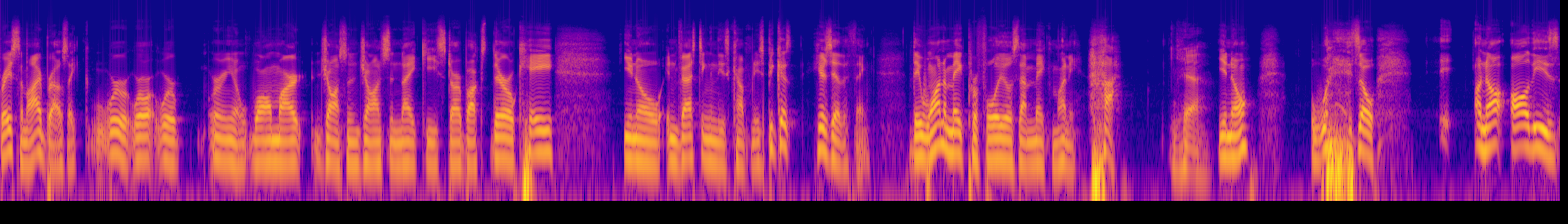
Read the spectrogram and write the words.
raise some eyebrows. Like we're we're we're, we're you know Walmart, Johnson Johnson, Nike, Starbucks. They're okay. You know, investing in these companies because here's the other thing: they want to make portfolios that make money. Ha! Yeah. You know, so not all these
